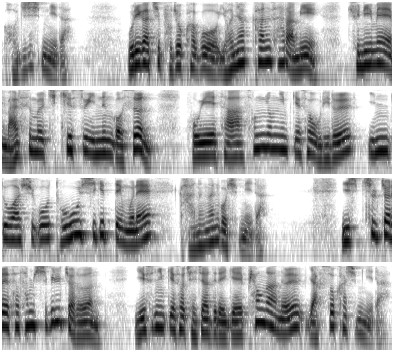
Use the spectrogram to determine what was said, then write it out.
거짓입니다. 우리 같이 부족하고 연약한 사람이 주님의 말씀을 지킬 수 있는 것은 보혜사 성령님께서 우리를 인도하시고 도우시기 때문에 가능한 것입니다. 27절에서 31절은 예수님께서 제자들에게 평안을 약속하십니다.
